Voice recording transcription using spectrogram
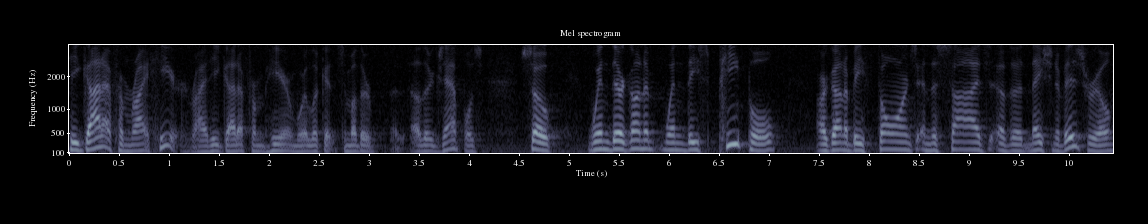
He got it from right here, right? He got it from here, and we'll look at some other other examples. So when they're going to when these people are going to be thorns in the sides of the nation of Israel,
